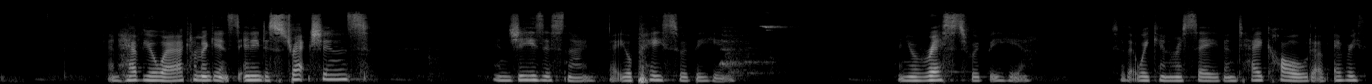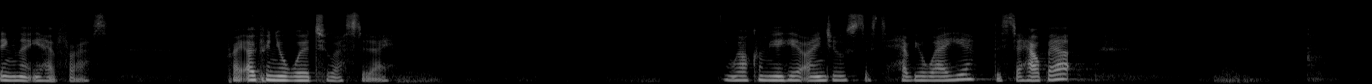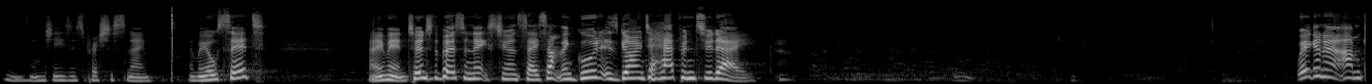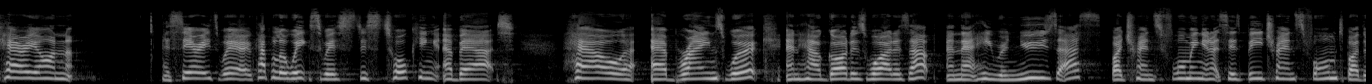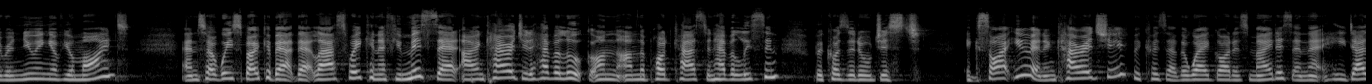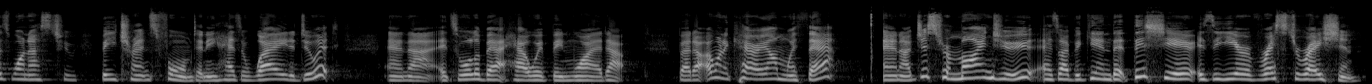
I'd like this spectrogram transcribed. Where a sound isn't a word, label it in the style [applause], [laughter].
and have your way. I come against any distractions in Jesus' name, that your peace would be here and your rest would be here so that we can receive and take hold of everything that you have for us. Pray, open your word to us today. And welcome you here, angels, just to have your way here, just to help out. Hmm, in Jesus' precious name. And we all said, Amen. Turn to the person next to you and say, Something good is going to happen today. We're going to um, carry on a series where a couple of weeks we're just talking about how our brains work and how God has wired us up and that He renews us by transforming. And it says, Be transformed by the renewing of your mind. And so we spoke about that last week. And if you missed that, I encourage you to have a look on, on the podcast and have a listen because it'll just excite you and encourage you because of the way God has made us and that He does want us to be transformed and He has a way to do it. And uh, it's all about how we've been wired up. But I want to carry on with that. And I just remind you as I begin that this year is a year of restoration.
